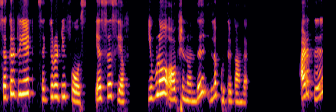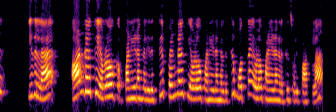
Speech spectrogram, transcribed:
secretariat security force SSF இவ்வளோ ஆப்ஷன் வந்து இதில் கொடுத்துருக்காங்க. அடுத்து இதில் ஆண்களுக்கு எவ்வளோ க பணியிடங்கள் இருக்கு, பெண்களுக்கு எவ்வளோ பணியிடங்கள் இருக்கு, மொத்தம் எவ்வளோ பணியிடங்கள் இருக்குன்னு சொல்லி பார்க்கலாம்.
